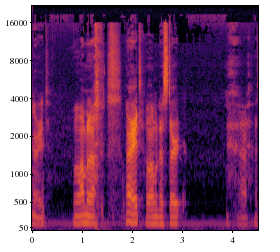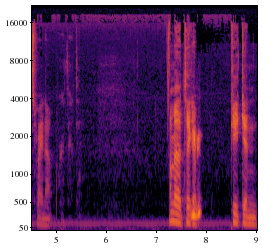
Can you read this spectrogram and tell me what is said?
All right. Well, I'm gonna. All right. Well, I'm gonna start. Uh, that's probably not worth it. I'm gonna take a peek in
